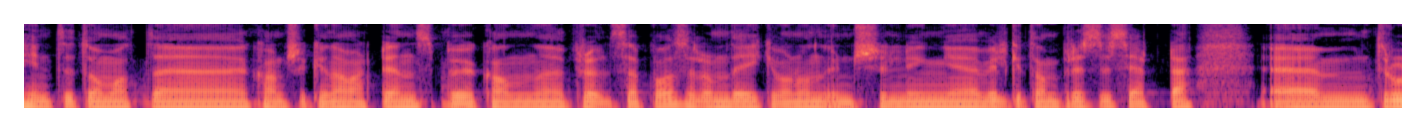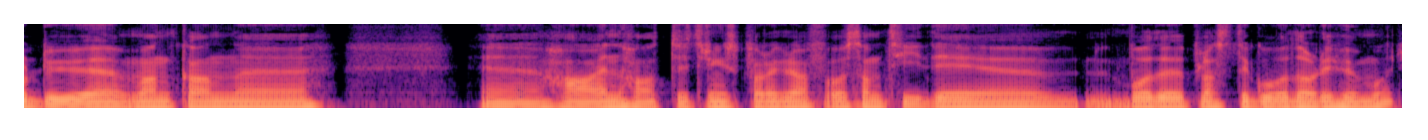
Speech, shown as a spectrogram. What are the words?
hintet om at det kanskje kunne ha vært en spøk han prøvde seg på, selv om det ikke var noen unnskyldning, hvilket han presiserte. Um, tror du man kan Eh, ha en hatytringsparagraf og samtidig eh, både plass til god og dårlig humor?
